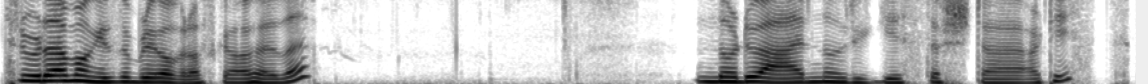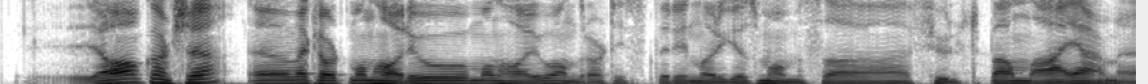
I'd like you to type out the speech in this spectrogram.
Tror du det er mange som blir overraska av å høre det? Når du er Norges største artist? Ja, kanskje. Eh, Det er klart Man har jo, man har jo andre artister i Norge som har med seg fullt band. Er gjerne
